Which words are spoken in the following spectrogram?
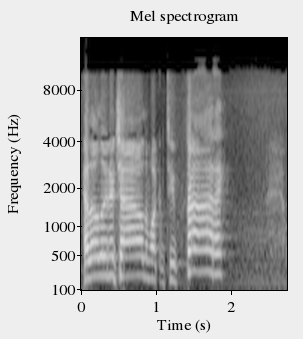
Hello, Lunar Child, and welcome to Friday.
